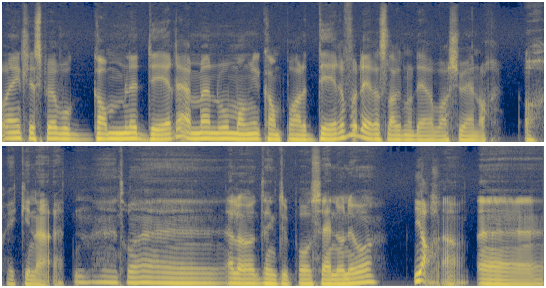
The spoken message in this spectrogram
å egentlig spørre hvor gamle dere er, men hvor mange kamper hadde dere for deres lag når dere var 21 år? Åh, ikke i nærheten, eh, tror jeg. Eller tenkte du på seniornivå? Ja. Ja. Eh,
